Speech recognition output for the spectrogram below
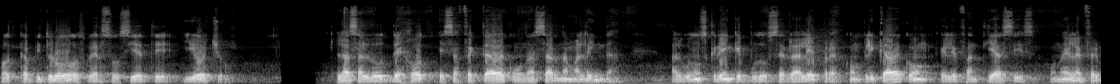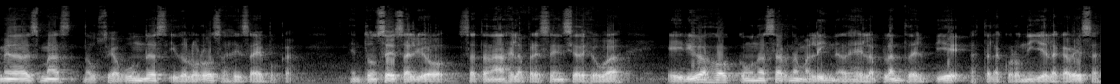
Job capítulo 2 versos 7 y 8. La salud de Job es afectada con una sarna maligna algunos creen que pudo ser la lepra, complicada con elefantiasis, una de las enfermedades más nauseabundas y dolorosas de esa época. Entonces salió Satanás de la presencia de Jehová e hirió a Job con una sarna maligna desde la planta del pie hasta la coronilla de la cabeza.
